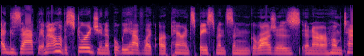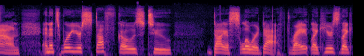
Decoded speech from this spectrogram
exactly. I mean, I don't have a storage unit, but we have like our parents' basements and garages in our hometown, and it's where your stuff goes to die a slower death, right? Like here's like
